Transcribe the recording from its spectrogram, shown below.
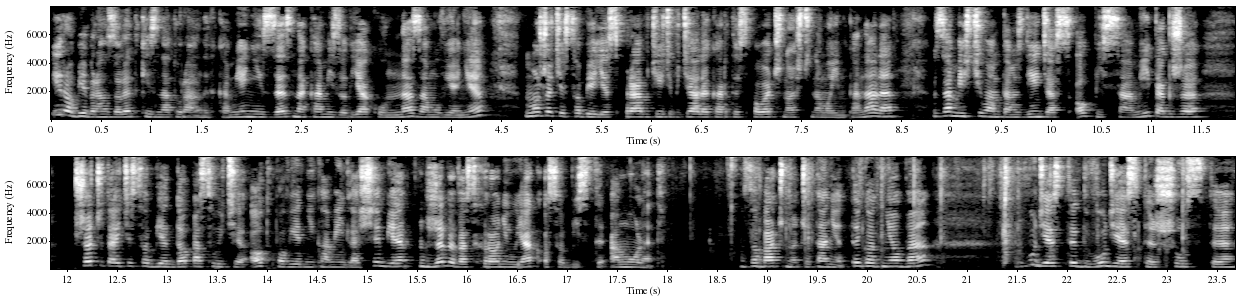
i robię bransoletki z naturalnych kamieni ze znakami zodiaku na zamówienie. Możecie sobie je sprawdzić w dziale karty społeczność na moim kanale. Zamieściłam tam zdjęcia z opisami, także przeczytajcie sobie, dopasujcie odpowiedni kamień dla siebie, żeby Was chronił jak osobisty amulet. Zobaczmy czytanie tygodniowe. 20-26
